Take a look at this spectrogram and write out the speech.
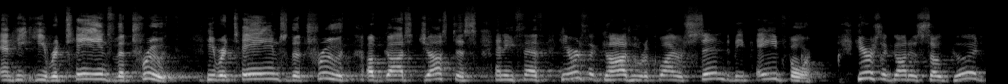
And he, he retains the truth. He retains the truth of God's justice. And he says, Here's the God who requires sin to be paid for. Here's the God who's so good,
